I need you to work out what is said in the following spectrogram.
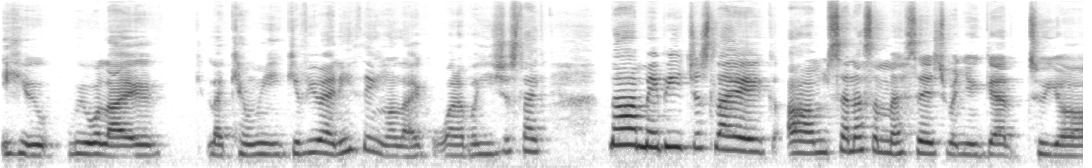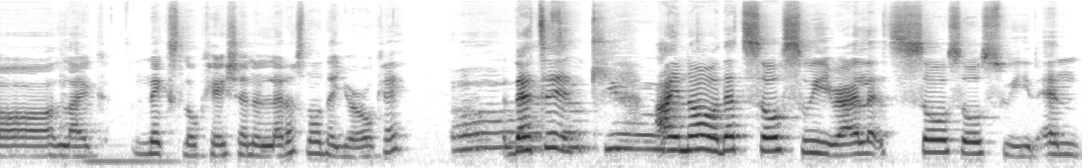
he we were like like can we give you anything or like whatever he's just like nah maybe just like um send us a message when you get to your like next location and let us know that you're okay Oh, That's that's it. So cute. i know that's so sweet right that's so so sweet and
